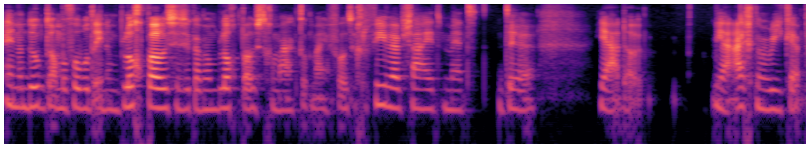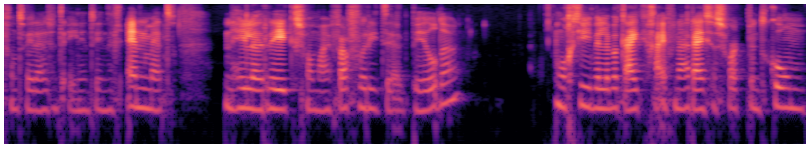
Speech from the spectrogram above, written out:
En dat doe ik dan bijvoorbeeld in een blogpost. Dus ik heb een blogpost gemaakt op mijn fotografiewebsite met de, ja, de, ja, eigenlijk een recap van 2021 en met een hele reeks van mijn favoriete beelden. Mocht je die willen bekijken, ga even naar reisenzwart.com.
